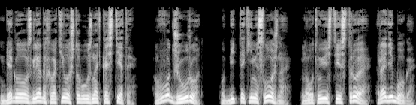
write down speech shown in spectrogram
Беглого взгляда хватило, чтобы узнать кастеты. Вот же урод! Убить такими сложно, но вот вывести из строя, ради бога.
